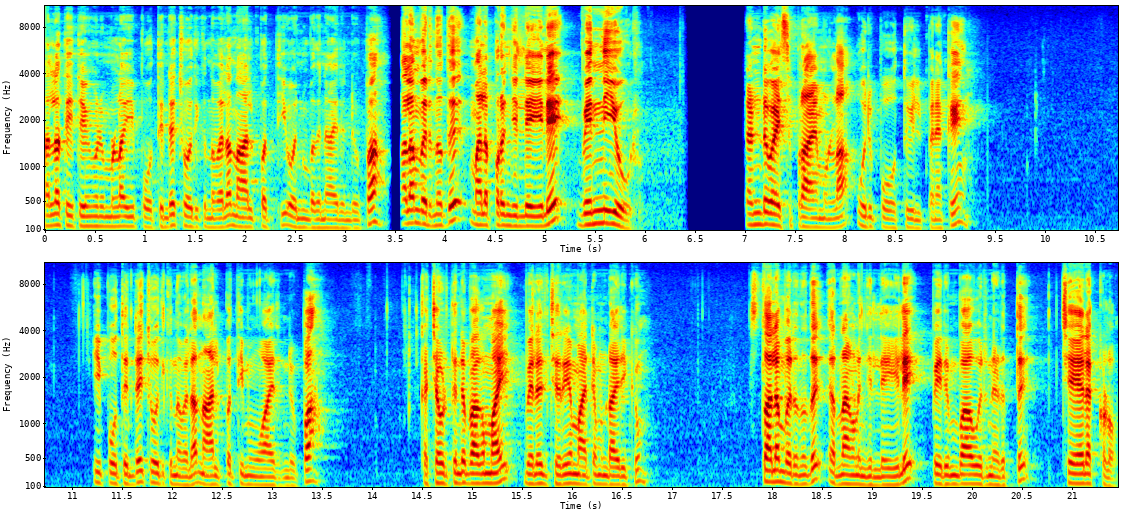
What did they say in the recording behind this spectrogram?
നല്ല തീറ്റയും കൂടിയുമുള്ള ഈ പോത്തിന്റെ ചോദിക്കുന്ന വില നാൽപ്പത്തി ഒൻപതിനായിരം രൂപ. സ്ഥലം വരുന്നത് മലപ്പുറം ജില്ലയിലെ വെന്നിയൂർ. രണ്ട് വയസ്സ് പ്രായമുള്ള ഒരു പോത്ത് വിൽപ്പനക്ക് ഈ പോത്തിന്റെ ചോദിക്കുന്ന വില നാൽപ്പത്തി മൂവായിരം രൂപ. കച്ചവടത്തിന്റെ ഭാഗമായി വിലയിൽ ചെറിയ മാറ്റമുണ്ടായിരിക്കും. സ്ഥലം വരുന്നത് എറണാകുളം ജില്ലയിലെ പെരുമ്പാവൂരിനടുത്ത് ചേലക്കുളം.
